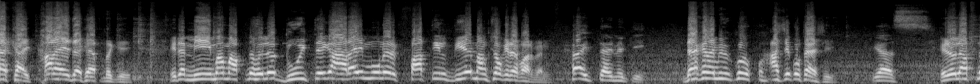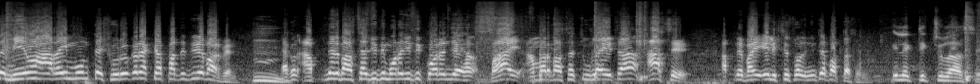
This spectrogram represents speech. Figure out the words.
দেখাই খাড়াই দেখাই আপনাকে। এটা মিনিমাম আপনি হলো দুই থেকে আড়াই মনের পাতিল দিয়ে মাংস খেতে পারবেন। তাই নাকি? দেখেন আমি আসি কোথায় আসি? ইয়াস এটা হলো আপনি মেয়েও আড়াই মনতে শুরু করে একটা পাতি দিতে পারবেন। এখন আপনার বাসা যদি মনে যদি করেন যে হ্যাঁ, ভাই আমার বাসা চুলা এটা আছে। আপনি ভাই ইলেকট্রিক চুলা নিতে পারতেছেন। ইলেকট্রিক চুলা আছে।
